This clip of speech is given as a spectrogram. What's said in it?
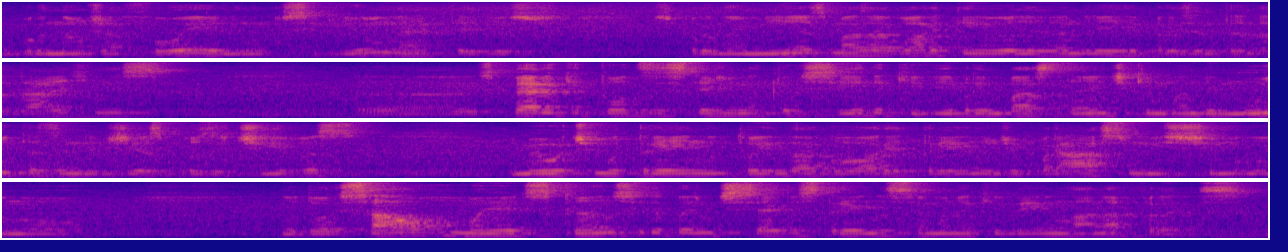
O Brunão já foi, ele não conseguiu, né? Teve os, probleminhas, mas agora tem o Leandro representando a Dykins. Uh, espero que todos estejam na torcida, que vibrem bastante, que mandem muitas energias positivas. O meu último treino, estou indo agora, é treino de braço, um estímulo no, no dorsal, amanhã descanso e depois a gente segue os treinos semana que vem lá na França.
